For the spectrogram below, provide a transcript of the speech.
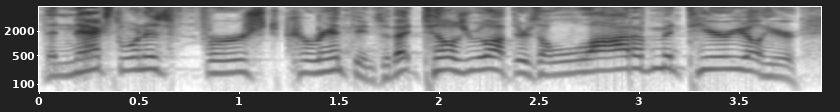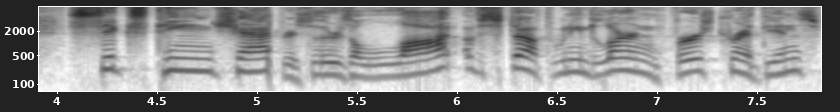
The next one is First Corinthians. So that tells you a lot. There's a lot of material here, 16 chapters. So there's a lot of stuff we need to learn First Corinthians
